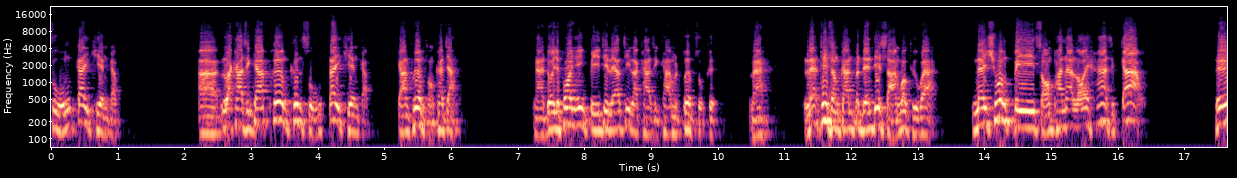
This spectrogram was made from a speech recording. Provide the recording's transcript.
สูงใกล้เคียงกับราคาสินค้าเพิ่มขึ้นสูงใกล้เคียงกับการเพิ่มของค่าจ้าง นะโดยเฉพาะยิ่งปีที่แล้วที่ราคาสินค้ามันเพิ่มสูงขึ้นนะและที่สำคัญประเด็นที่สามก็คือว่า ในช่วงปี 2559 ถึง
